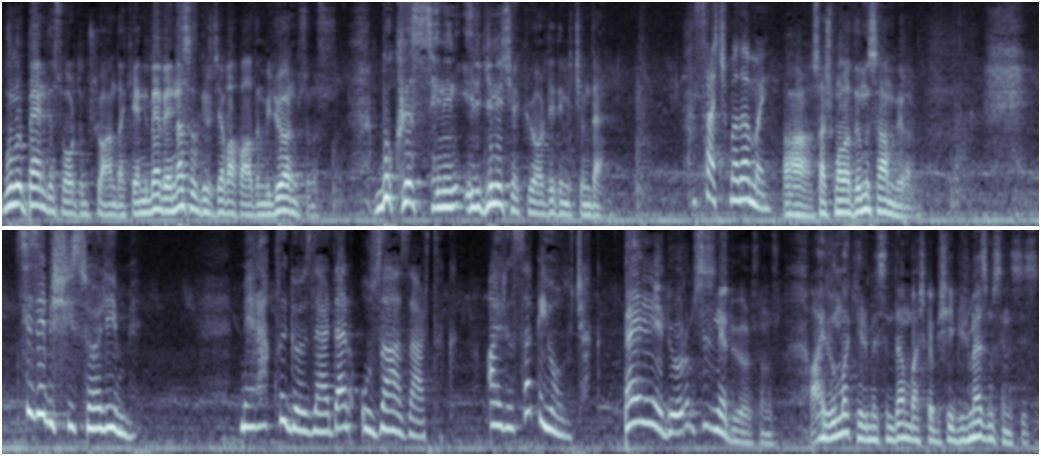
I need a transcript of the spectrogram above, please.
Bunu ben de sordum şu anda kendime ve nasıl bir cevap aldım biliyor musunuz? Bu kız senin ilgini çekiyor dedim içimden. Saçmalamayın Aa, saçmaladığımı sanmıyorum. Size bir şey söyleyeyim mi Meraklı gözlerden uzağız artık Ayrılsak iyi olacak Ben ne diyorum siz ne diyorsunuz? Ayrılma kelimesinden başka bir şey bilmez misiniz siz?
